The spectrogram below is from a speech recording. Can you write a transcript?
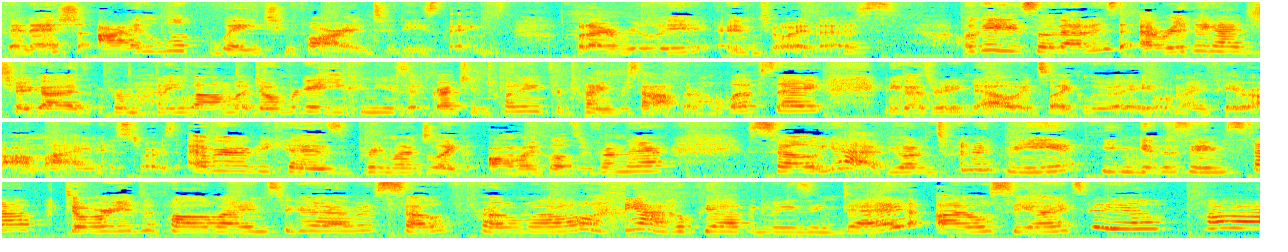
finish. I look way too far into these things, but I really enjoy this. Okay, so that is everything I had to show you guys from Honeybum. But don't forget you can use it Gretchen20 for 20% off their whole website. And you guys already know it's like literally one of my favorite online stores ever because pretty much like all my clothes are from there. So yeah, if you want to twin with me, you can get the same stuff. Don't forget to follow my Instagram, self promo. Yeah, I hope you have an amazing day. I will see you in the next video. Bye!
